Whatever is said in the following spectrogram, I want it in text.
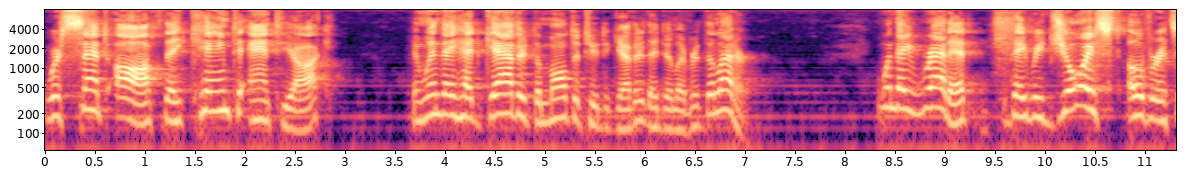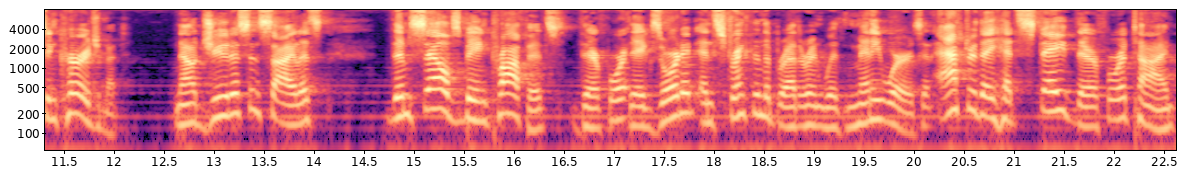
were sent off, they came to Antioch, and when they had gathered the multitude together, they delivered the letter. When they read it, they rejoiced over its encouragement. Now, Judas and Silas, themselves being prophets, therefore, they exhorted and strengthened the brethren with many words. And after they had stayed there for a time,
